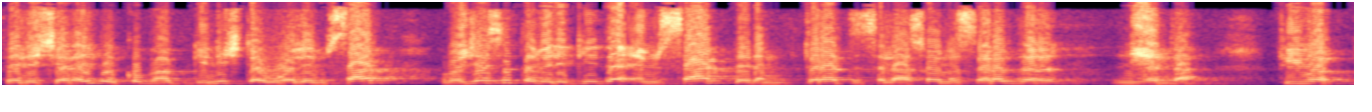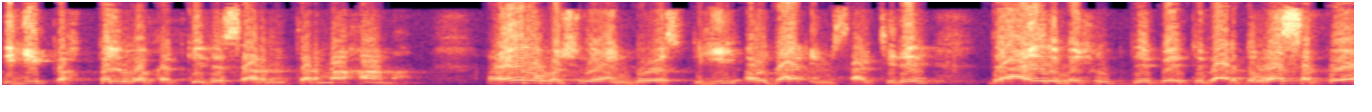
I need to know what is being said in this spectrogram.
فعل شرعي د کوم حب کې نشته او امساک روزه ست ویل کی د امساک پر مترات ثلاثون سره د نیته په وخته په خپل وخت کې د سر تر مخامه غیر مشروع بوسبه او دا امساک چې دا غیر مشروع د په اعتبار د وسپو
